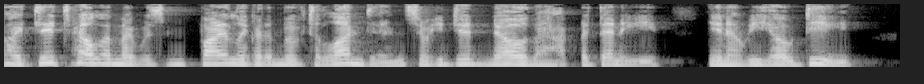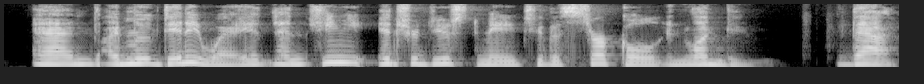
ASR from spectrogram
I did tell him I was finally going to move to London. So he did know that, but then he, you know, he OD'd and I moved anyway. And he introduced me to the circle in London that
